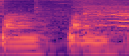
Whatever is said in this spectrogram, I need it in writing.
Robin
